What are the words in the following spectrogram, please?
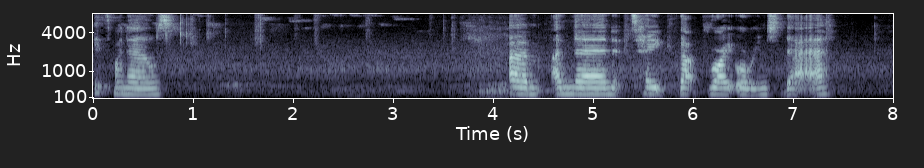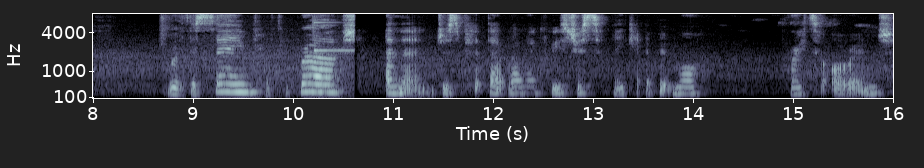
It's my nails. Um, and then take that bright orange there with the same fluffy brush and then just put that around my crease just to make it a bit more brighter orange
